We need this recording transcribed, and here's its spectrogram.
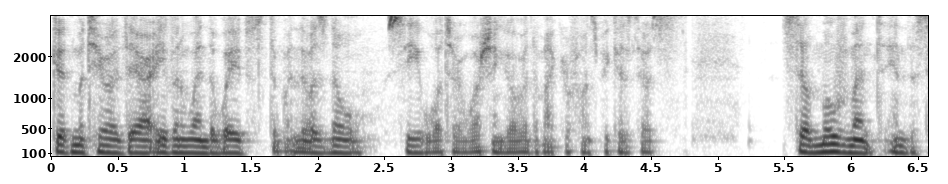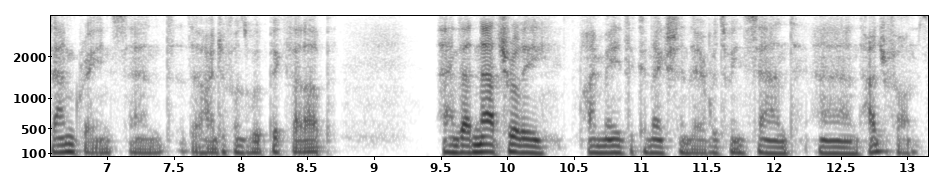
good material there, even when the waves when there was no seawater washing over the microphones, because there was still movement in the sand grains, and the hydrophones would pick that up. And that naturally, I made the connection there between sand and hydrophones.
